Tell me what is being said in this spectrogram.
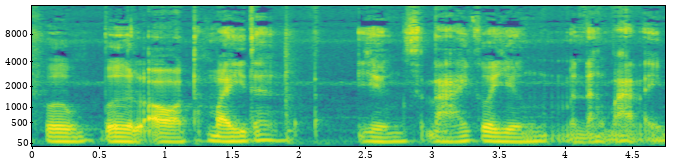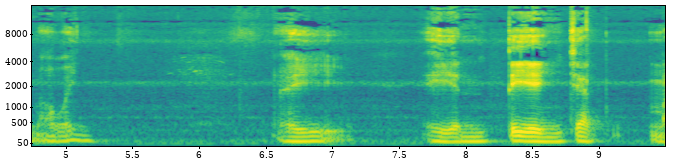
ធ្វើពើល្អថ្មីទៅ យើងស្ដាយក៏យើងមិនដឹងបានអីមកវិញហើយហ៊ានទាញចិត្តម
